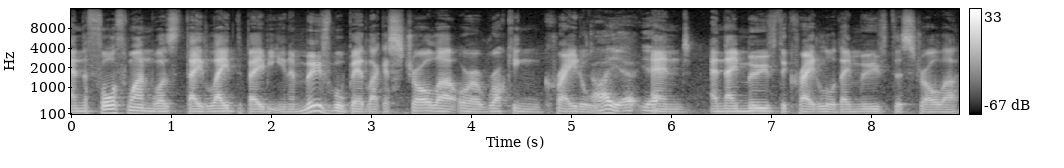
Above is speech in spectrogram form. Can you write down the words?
And the fourth one was they laid the baby in a movable bed like a stroller or a rocking cradle. Ah, yeah, yeah. And and they moved the cradle or they moved the stroller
